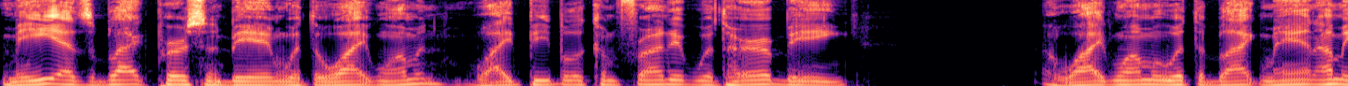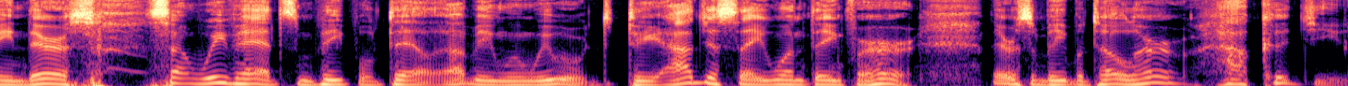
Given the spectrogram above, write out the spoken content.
me as a black person being with the white woman. White people are confronted with her being a white woman with a black man. I mean, there are some. We've had some people tell. I mean, when we were, to, I'll just say one thing for her. There were some people told her, "How could you?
